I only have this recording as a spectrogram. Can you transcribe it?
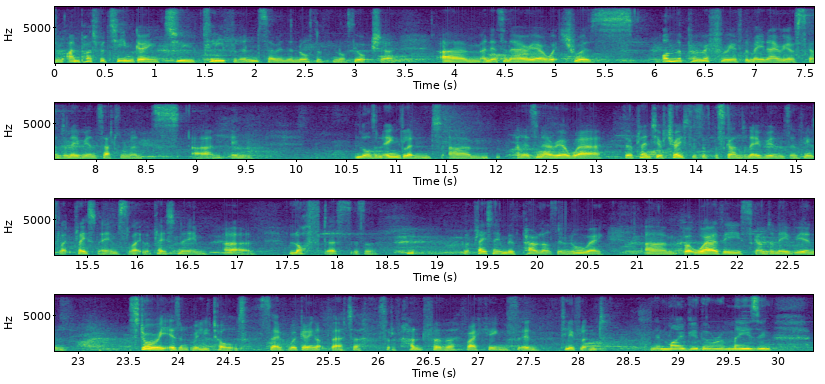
Um, I'm part of a team going to Cleveland, so in the north of North Yorkshire, um, and it's an area which was on the periphery of the main area of Scandinavian settlements um, in northern England, um, and it's an area where there are plenty of traces of the Scandinavians in things like place names, like the place name uh, Loftus is a a place name with parallels in Norway, um, but where the Scandinavian story isn't really told. So we're going up there to sort of hunt for the Vikings in Cleveland. In my view, they were amazing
